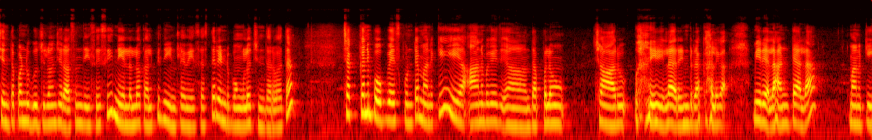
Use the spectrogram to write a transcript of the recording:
చింతపండు గుజ్జులోంచి రసం తీసేసి నీళ్ళలో కలిపి దీంట్లో వేసేస్తే రెండు పొంగులు వచ్చిన తర్వాత చక్కని పోపు వేసుకుంటే మనకి ఆనపకాయ దప్పలం చారు ఇలా రెండు రకాలుగా మీరు ఎలా అంటే అలా మనకి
